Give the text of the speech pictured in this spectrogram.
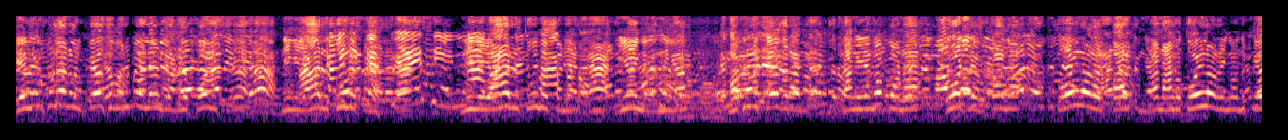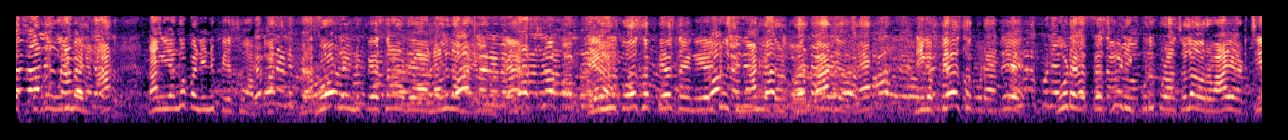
எங்களுக்குள்ள எங்களுக்கு பேச உரிமை இல்லைன்றாங்க போலீஸ். நீங்க யாரு தூய்மை பணியாளர்? நீங்க யாரு தூய்மை பணியாளர்? ஏன் இங்க வந்தீங்க? அப்படின்னு கேக்குறாங்க. நாங்க எங்க போனோம்? ரோட்ல உட்காந்தோம் தொழிலாளர் பார்க்குங்க நாங்க தொழிலாளர் இங்க வந்து பேசுறதுக்கு உரிமை இல்லைன்னா நாங்க எங்க போய் நின்னு பேசுவோம்? அப்ப ரோட்ல நின்னு பேசணும் அது நல்லதா எங்களுக்கு எங்களுக்கோசம் பேச எங்க எல்டிசி மாநில தலைவர் பாரதி அவர்களே நீங்க பேசக்கூடாது ஊடக பிரஸ் மீட்டிங் கொடுக்கூடாதுன்னு சொல்லி அவர் வாயாடிச்சு.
